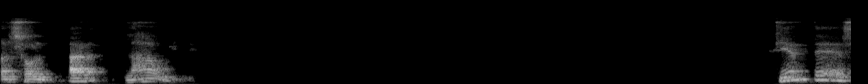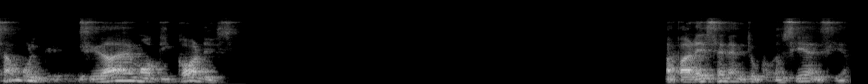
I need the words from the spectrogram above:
Al soltar la huile. Siente esa multiplicidad de emoticones. Aparecen en tu conciencia.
